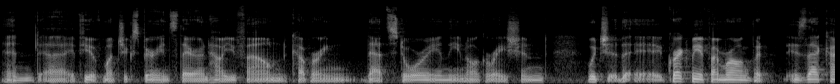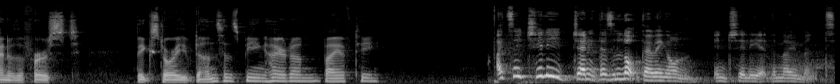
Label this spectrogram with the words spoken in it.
and uh, if you have much experience there and how you found covering that story and the inauguration. Which, uh, correct me if I'm wrong, but is that kind of the first big story you've done since being hired on by FT? I'd say Chile, there's a lot going on in Chile at the moment.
